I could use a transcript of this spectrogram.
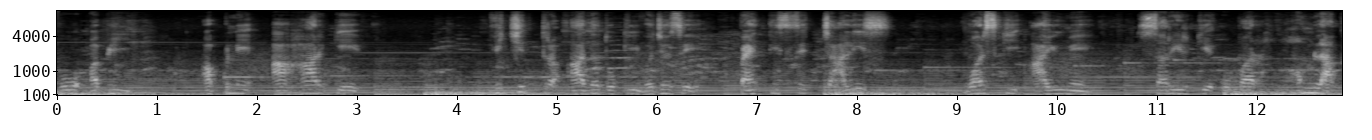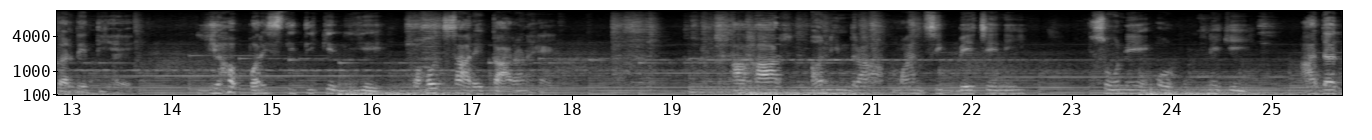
वो अभी अपने आहार के विचित्र आदतों की वजह से 35 से 40 वर्ष की आयु में शरीर के ऊपर हमला कर देती है। यह परिस्थिति के लिए बहुत सारे कारण हैं। आहार अनिद्रा, मानसिक बेचैनी, सोने और उठने की आदत,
